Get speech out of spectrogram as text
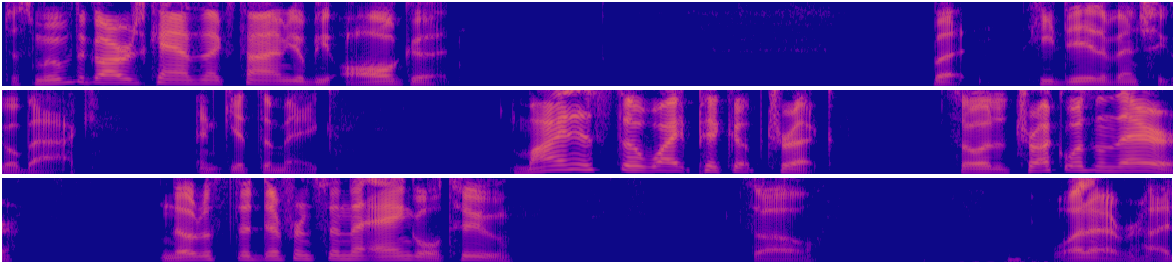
Just move the garbage cans next time, you'll be all good. But he did eventually go back and get the make, minus the white pickup truck. So the truck wasn't there. Notice the difference in the angle too. So, whatever. I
